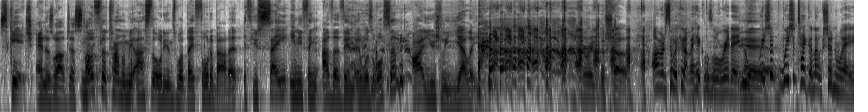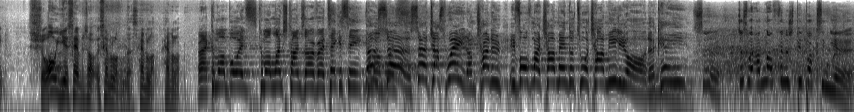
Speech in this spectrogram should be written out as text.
sketch and as well just like, Most of the time, when we ask the audience what they thought about it, if you say anything other than it was awesome, I usually yell at you during the show. I'm just working up my heckles already. Yeah. We should we should take a look, shouldn't we? Sure. Oh yes, have a talk. Let's have a look at this. Have a look. Have a look. All right, come on, boys. Come on, lunchtime's over. Take a seat. Come No, on, sir, boys. sir, just wait. I'm trying to evolve my Charmander to a Charmeleon, okay? Mm, sir, just wait, I'm not finished beatboxing yet.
